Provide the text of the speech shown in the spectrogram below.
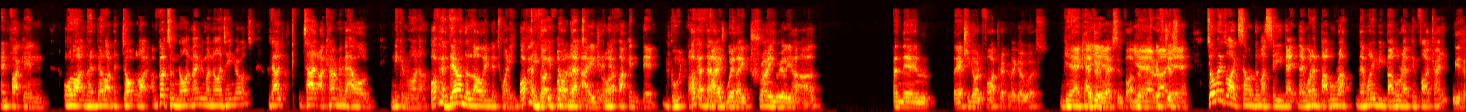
and fucking, or like the, they're like the top. Like I've got some nine, maybe my nineteen year olds. It's hard. I can't remember how old Nick and Ryan are. I've had they're on the low end of twenty. I've had If, that, if I've had that 19, age, and They're fucking. They're good. I've Like, had that age where they train really hard and then they actually go into fight prep and they go worse. Yeah, okay. they do yeah, less in fight Yeah, prep. It's, right. it's just yeah. It's almost like some of them I see they they want to bubble wrap. They want to be bubble wrapped in fight training. yeah.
